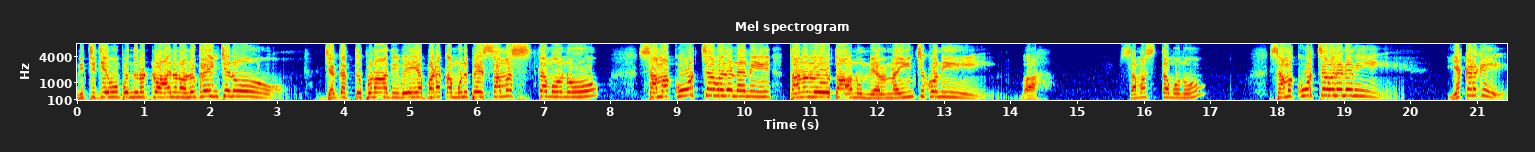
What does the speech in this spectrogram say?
నిత్య జీవం పొందినట్లు ఆయనను అనుగ్రహించెను. జగత్తు పునాది వేయబడక మునిపే సమస్తమును సమకూర్చవలనని తనలో తాను నిర్ణయించుకొని. బా. సమస్తమును సమకూర్చవలనని ఎక్కడికి?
